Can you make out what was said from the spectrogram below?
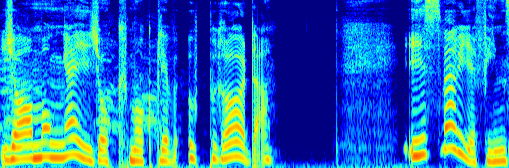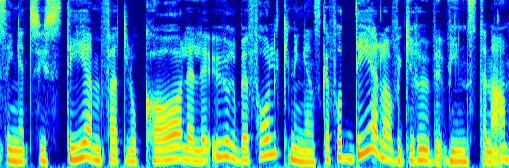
Ja, många i Jokkmokk blev upprörda. I Sverige finns inget system för att lokal- eller urbefolkningen ska få del av gruvvinsterna.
